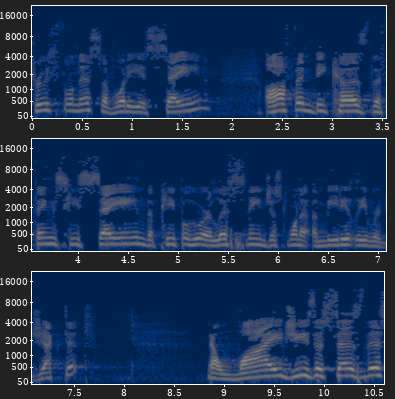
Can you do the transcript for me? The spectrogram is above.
truthfulness of what he is saying, often because the things he's saying, the people who are listening just want to immediately reject it. Now, why Jesus says this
